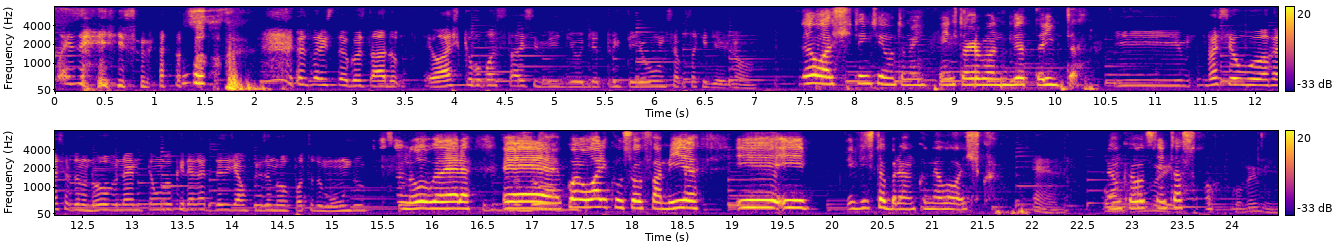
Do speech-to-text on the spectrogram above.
Mas é isso, galera. Eu espero que vocês tenham gostado. Eu acho que eu vou postar esse vídeo dia 31. Você vai postar que dia, João? Eu acho que tem um também. A gente tá gravando dia 30. E vai ser o, a véspera do ano novo, né? Então eu queria desejar um feliz ano novo pra todo mundo. Ano novo, galera. É, comemore com sua família e, e, e vista branco, né? Lógico. É. Branco é ostentação. Ou vermelho.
